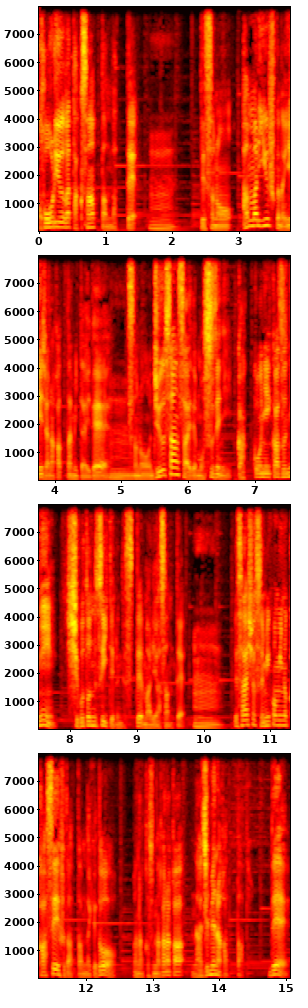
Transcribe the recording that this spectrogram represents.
交流がたくさんあったんだって。うんでそのあんまり裕福な家じゃなかったみたいで、うんその13歳でもうすでに学校に行かずに仕事に就いてるんですってマリアさんって。うんで最初住み込みの家政婦だったんだけど、まあ、なんかそのなかなか馴染めなかったと。で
